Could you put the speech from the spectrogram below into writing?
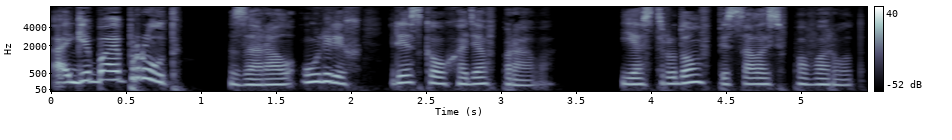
«Огибай пруд!» — заорал Ульрих, резко уходя вправо. Я с трудом вписалась в поворот.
